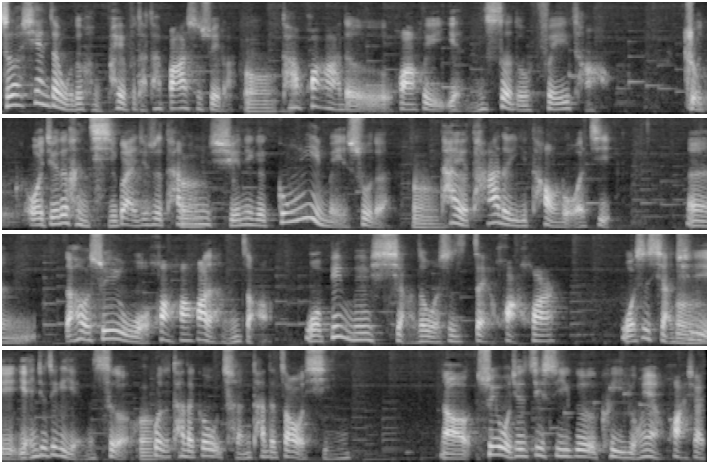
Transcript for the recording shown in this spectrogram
直到现在我都很佩服他。他八十岁了，嗯，他画的花卉颜色都非常好。这我我觉得很奇怪，就是他们学那个工艺美术的，嗯。他有他的一套逻辑，嗯，然后所以我画画画的很早，我并没有想着我是在画花儿，我是想去研究这个颜色、嗯。或者它的构成、它的造型。然后，所以我觉得这是一个可以永远画下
